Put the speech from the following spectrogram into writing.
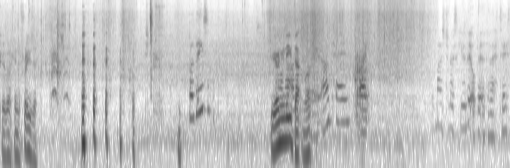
go back in the freezer. But these are You only Oh, need that'll much. do. Okay, right. I've managed to rescue a little bit of the lettuce.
